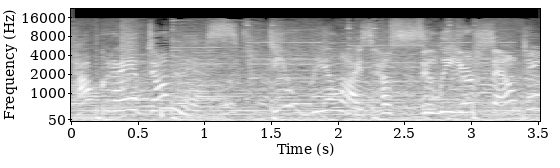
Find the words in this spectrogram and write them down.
How could I have done this? Do you realize how silly you're sounding?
